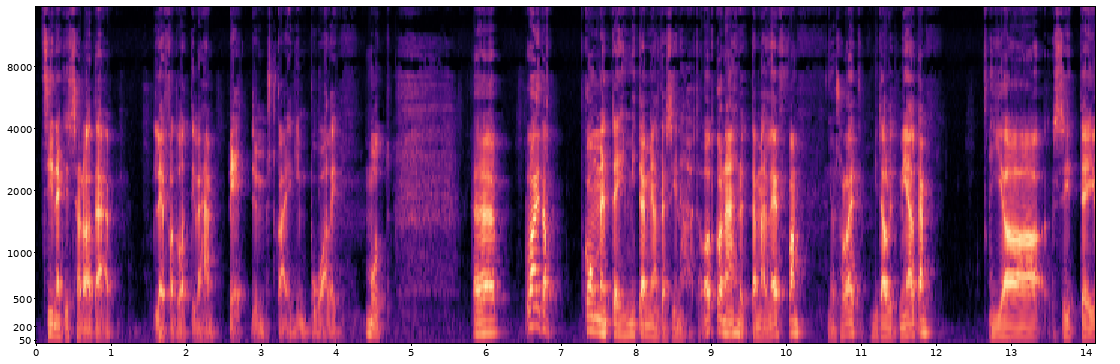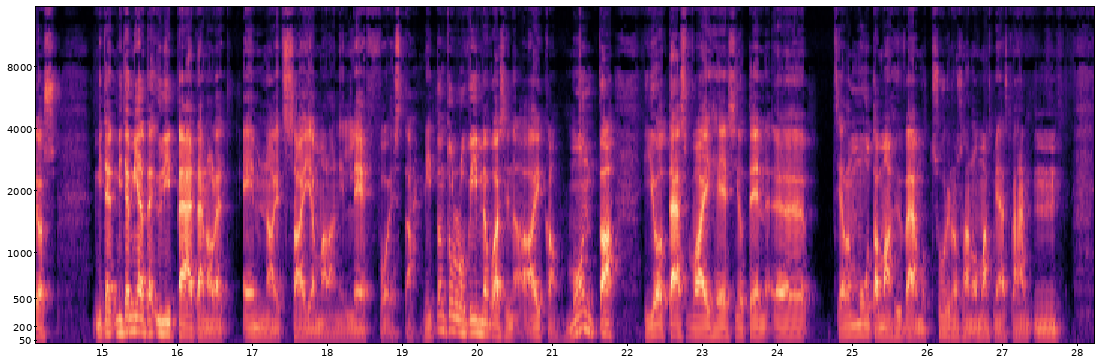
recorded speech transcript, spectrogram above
siinäkin saralla tämä leffa tuotti vähän pettymystä kaikin puoli. Mutta laita kommentteihin, mitä mieltä sinä olet. Oletko nähnyt tämän leffa? Jos olet, mitä olit mieltä? Ja sitten jos, mitä, mitä mieltä ylipäätään olet M. Night Shyamalanin leffoista? Niitä on tullut viime vuosina aika monta. jo tässä vaiheessa, joten ö, siellä on muutama hyvä, mutta suurin osa on omasta mielestä vähän mm,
